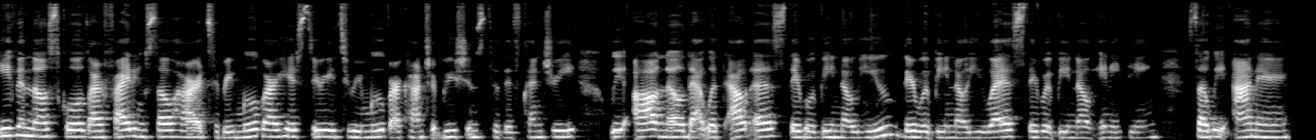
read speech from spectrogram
Even though schools are fighting so hard to remove our history, to remove our contributions to this country, we all know that without us, there would be no you, there would be no US, there would be no anything. So, we honor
